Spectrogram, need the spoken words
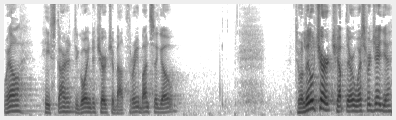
Well, he started going to church about three months ago to a little church up there in West Virginia.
